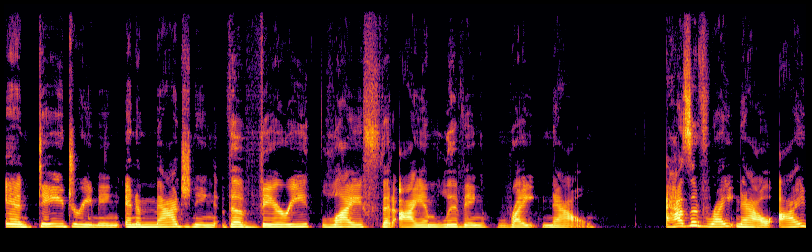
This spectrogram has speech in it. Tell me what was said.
and daydreaming and imagining the very life that I am living right now. As of right now, I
